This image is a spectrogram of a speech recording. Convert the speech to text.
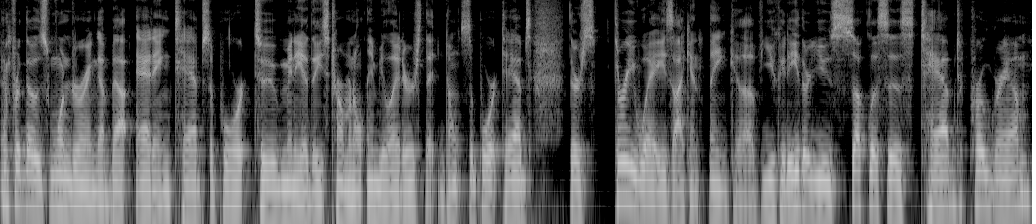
And for those wondering about adding tab support to many of these terminal emulators that don't support tabs, there's three ways I can think of. You could either use Suckless's tabbed program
